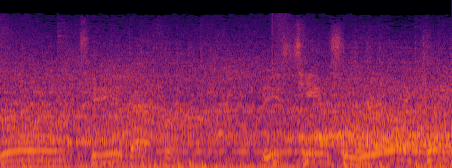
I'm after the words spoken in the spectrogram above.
true team effort. These teams really put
